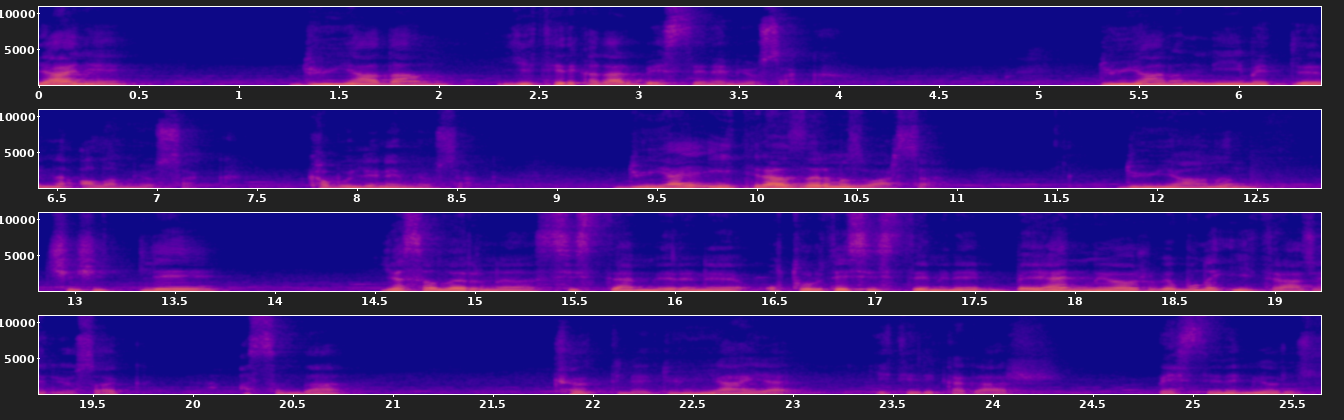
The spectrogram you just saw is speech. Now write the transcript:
yani dünyadan yeteri kadar beslenemiyorsak, dünyanın nimetlerini alamıyorsak, kabullenemiyorsak, dünyaya itirazlarımız varsa, dünyanın çeşitli yasalarını, sistemlerini, otorite sistemini beğenmiyor ve buna itiraz ediyorsak aslında kökle, dünya ile yeteri kadar beslenemiyoruz.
